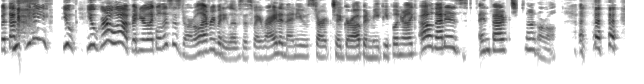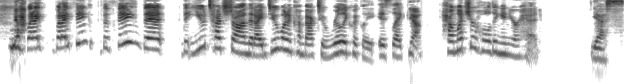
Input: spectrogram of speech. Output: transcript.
But that's you, know, you you grow up and you're like, well, this is normal. Everybody lives this way, right? And then you start to grow up and meet people, and you're like, oh, that is in fact not normal. yeah. But I but I think the thing that that you touched on that I do want to come back to really quickly is like, yeah, how much you're holding in your head. Yes.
